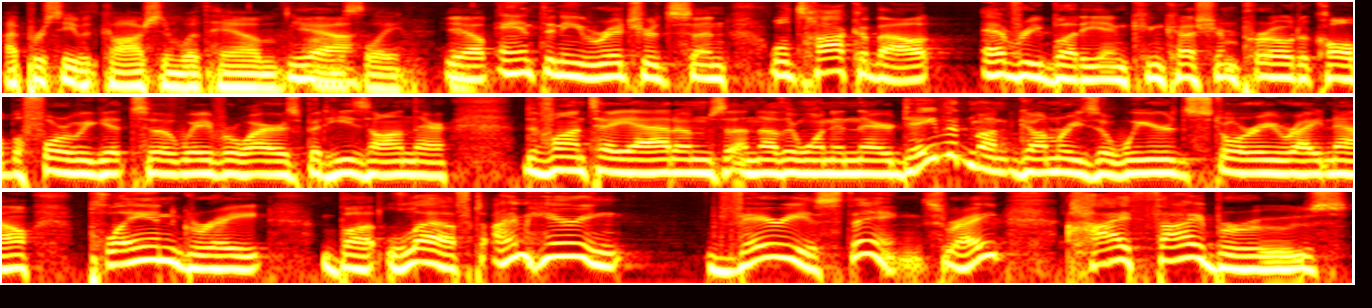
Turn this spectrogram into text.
I proceed with caution with him. honestly, Yeah. Anthony Richardson. We'll talk about everybody in concussion protocol before we get to waiver wires, but he's on there. Davante Adams, another one in there. David Montgomery's a weird story right now, playing great, but left. I'm hearing various things, right? High thigh bruise.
